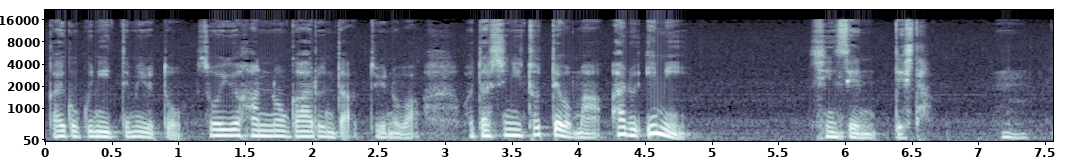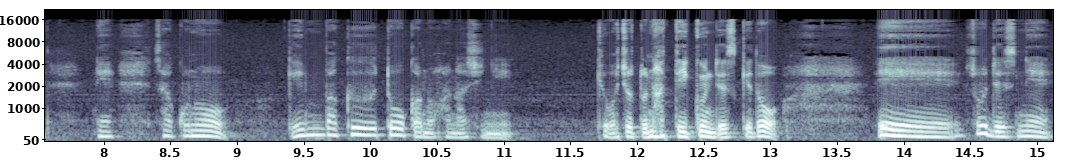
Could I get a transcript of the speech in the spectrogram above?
外国に行ってみるとそういう反応があるんだというのは私にとっては、まあ、ある意味新鮮でした。うんね、さあこの原爆投下の話に今日はちょっとなっていくんですけど、えー、そうですね。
